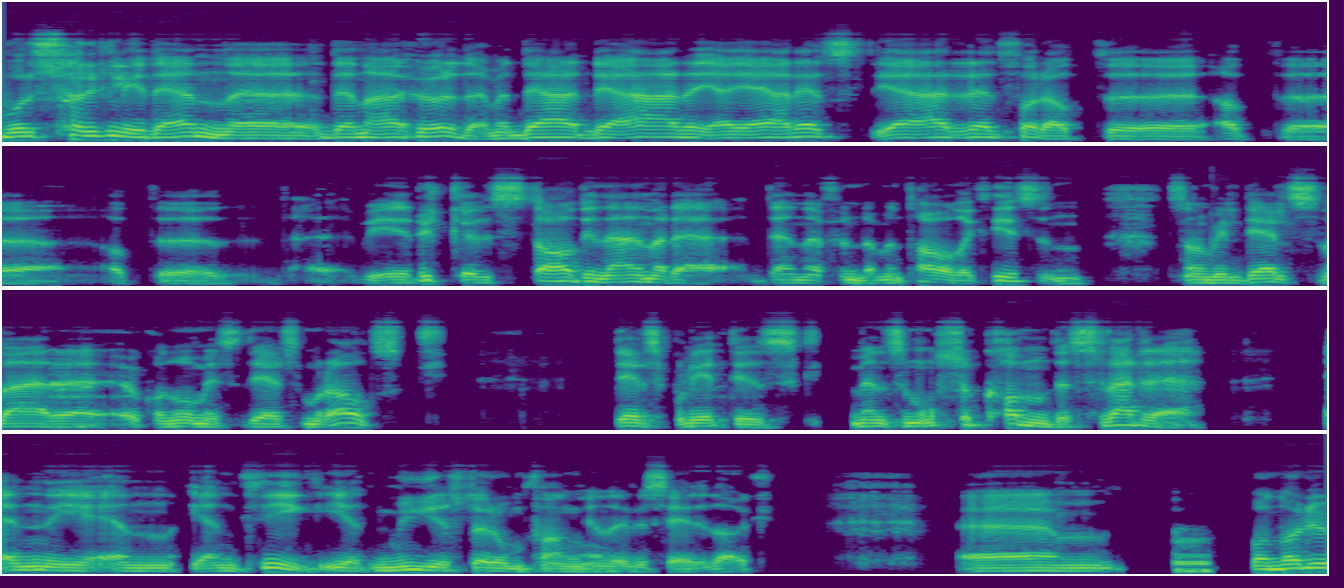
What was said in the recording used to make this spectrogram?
hvor sørgelig den er jeg høre det. Men det er, det er, jeg, er redd, jeg, er redd, for at, at, at vi rykker stadig nærmere denne fundamentale krisen, som vil dels være økonomisk, dels moralsk, dels politisk, men som også kan dessverre ende i en, en, krig i et mye større omfang enn det vi ser i dag. Um, og når du,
